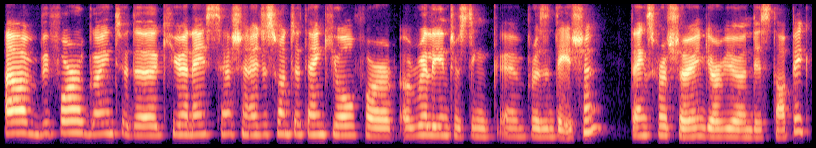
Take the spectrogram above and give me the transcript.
Um, before going to the Q&A session, I just want to thank you all for a really interesting uh, presentation. Thanks for sharing your view on this topic.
